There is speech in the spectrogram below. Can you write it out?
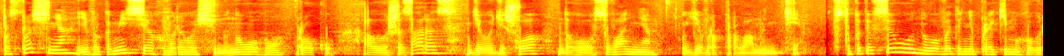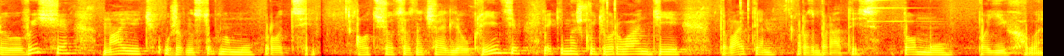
Про спрощення Єврокомісія говорила ще минулого року, але лише зараз діло дійшло до голосування у Європарламенті. Вступити в силу нововведення, про які ми говорили вище, мають уже в наступному році. А от що це означає для українців, які мешкають в Ірландії, давайте розбиратись. Тому поїхали.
